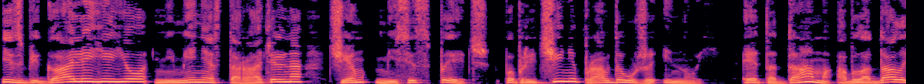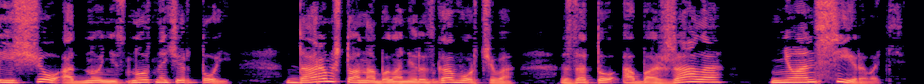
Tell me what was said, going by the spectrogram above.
Избегали ее не менее старательно, чем миссис Пейдж, по причине, правда, уже иной. Эта дама обладала еще одной несносной чертой. Даром, что она была неразговорчива, зато обожала нюансировать.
